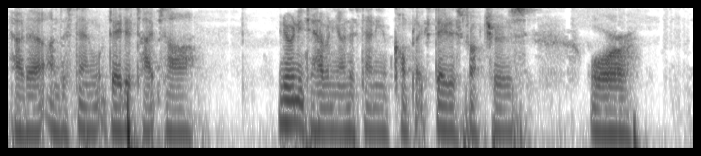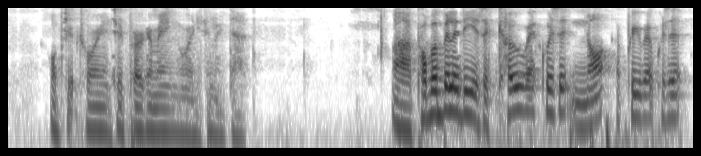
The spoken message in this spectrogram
how to understand what data types are. You don't need to have any understanding of complex data structures or object-oriented programming or anything like that. Uh, probability is a co-requisite, not a prerequisite.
